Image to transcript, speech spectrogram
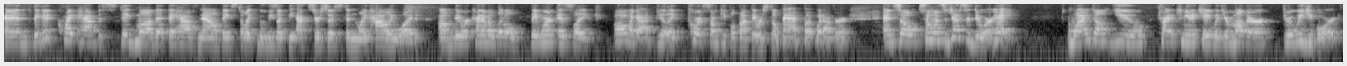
And they didn't quite have the stigma that they have now, thanks to like movies like The Exorcist and like Hollywood. Um, they were kind of a little, they weren't as like, oh my God, like, of course, some people thought they were still bad, but whatever. And so someone suggested to her, hey, why don't you try to communicate with your mother through Ouija board?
